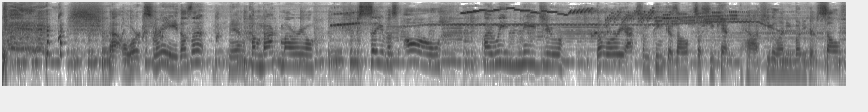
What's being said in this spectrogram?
That works for me, doesn't it? And come back, Mario. Save us all! I, we need you! Don't worry, Axem Pink is out, so she can't uh, heal anybody herself.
